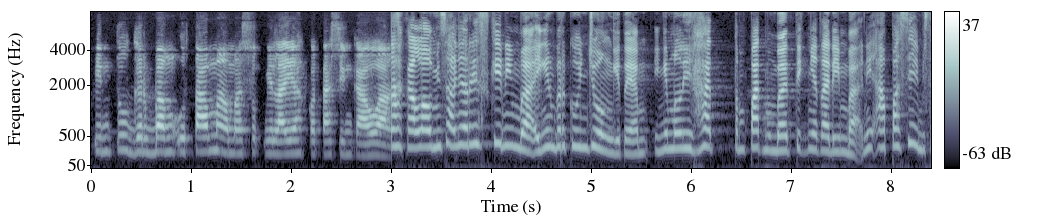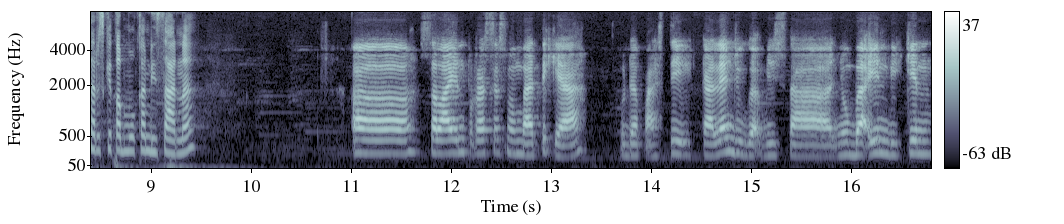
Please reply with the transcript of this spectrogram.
pintu gerbang utama masuk wilayah kota Singkawang. Nah kalau misalnya Rizky nih Mbak ingin berkunjung gitu ya, ingin melihat tempat membatiknya tadi Mbak, ini apa sih yang bisa Rizky temukan di sana? Uh, selain proses membatik ya, udah pasti kalian juga bisa nyobain bikin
